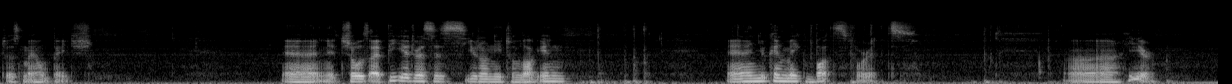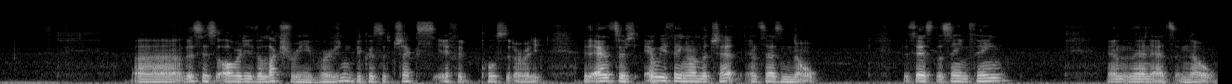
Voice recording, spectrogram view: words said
just my homepage and it shows IP addresses. You don't need to log in. And you can make bots for it. Uh, here. Uh, this is already the luxury version because it checks if it posted already. It answers everything on the chat and says no. It says the same thing and then adds a no.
